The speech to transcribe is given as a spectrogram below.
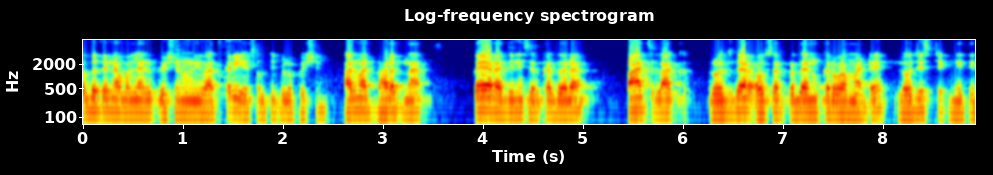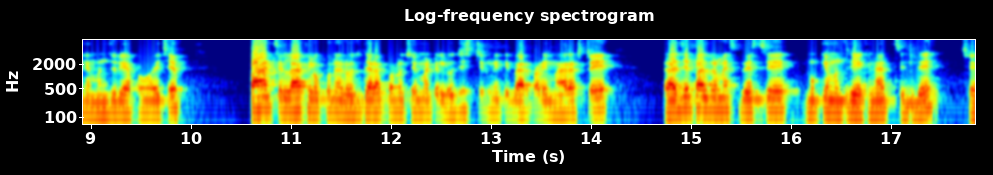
અગત્યના વલનાર ક્વેશ્ચનોની વાત કરીએ, સૌથી પહેલો ક્વેશ્ચન હાલમાં ભારતના કયા રાજ્યની સરકાર દ્વારા પાંચ લાખ રોજગાર અવસર પ્રદાન કરવા માટે લોજિસ્ટિક નીતિને મંજૂરી આપવામાં આવી છે? પાંચ લાખ લોકોને રોજગાર આપવાનો છે માટે લોજિસ્ટિક નીતિ બહાર પાડી મહારાષ્ટ્રએ રાજ્યપાલ રમેશ બેસે, મુખ્યમંત્રી એકનાથ શિંદે છે.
